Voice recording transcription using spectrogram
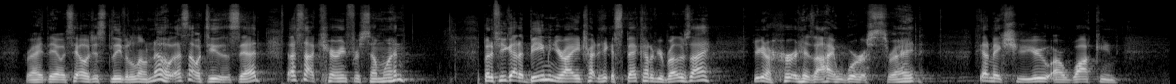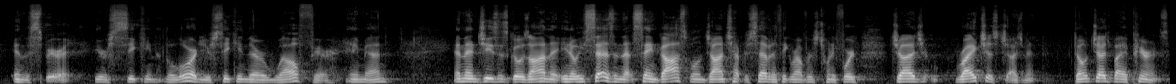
right? They always say, oh, just leave it alone. No, that's not what Jesus said. That's not caring for someone. But if you got a beam in your eye, you try to take a speck out of your brother's eye, you're going to hurt his eye worse, right? You got to make sure you are walking in the Spirit. You're seeking the Lord. You're seeking their welfare. Amen. And then Jesus goes on, you know, he says in that same gospel in John chapter 7, I think around verse 24, judge righteous judgment. Don't judge by appearance,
